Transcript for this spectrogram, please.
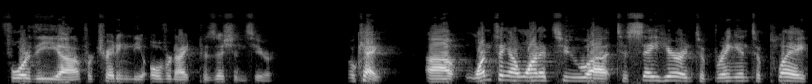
for the uh, for trading the overnight positions here. Okay, uh, one thing I wanted to uh, to say here and to bring into play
